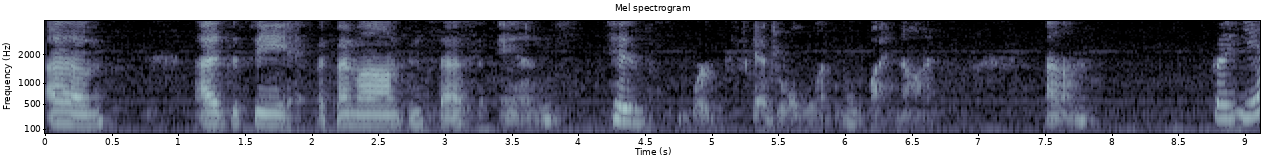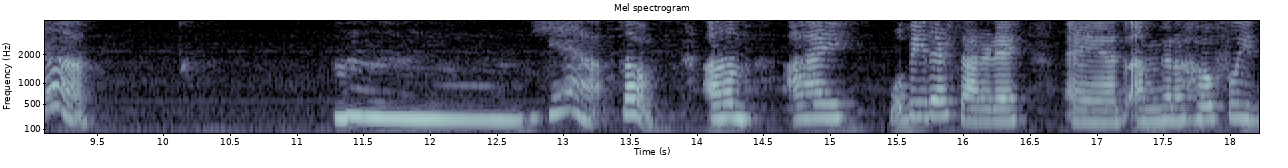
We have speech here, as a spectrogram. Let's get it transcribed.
um, I had to see with my mom and stuff and his work schedule and whatnot. Um, but yeah. Mm, yeah, so um, I will be there Saturday and I'm going to hopefully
